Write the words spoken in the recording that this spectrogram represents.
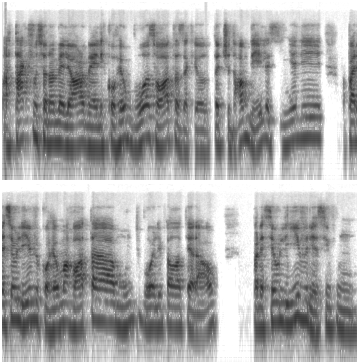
o ataque funcionou melhor, né? Ele correu boas rotas aqui, o touchdown dele, assim, ele apareceu livre, correu uma rota muito boa ali pela lateral, apareceu livre, assim, com.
